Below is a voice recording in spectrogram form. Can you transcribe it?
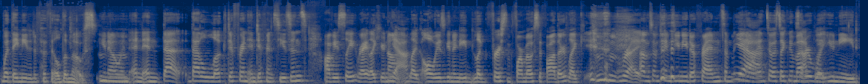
what they needed to fulfill the most, you know, Mm-hmm. and, and and that that'll look different in different seasons, obviously, right? Like you're not Yeah. like always gonna need like first and foremost a father, like right. um, sometimes you need a friend, some, you know, Yeah, and so it's like no matter what you need,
